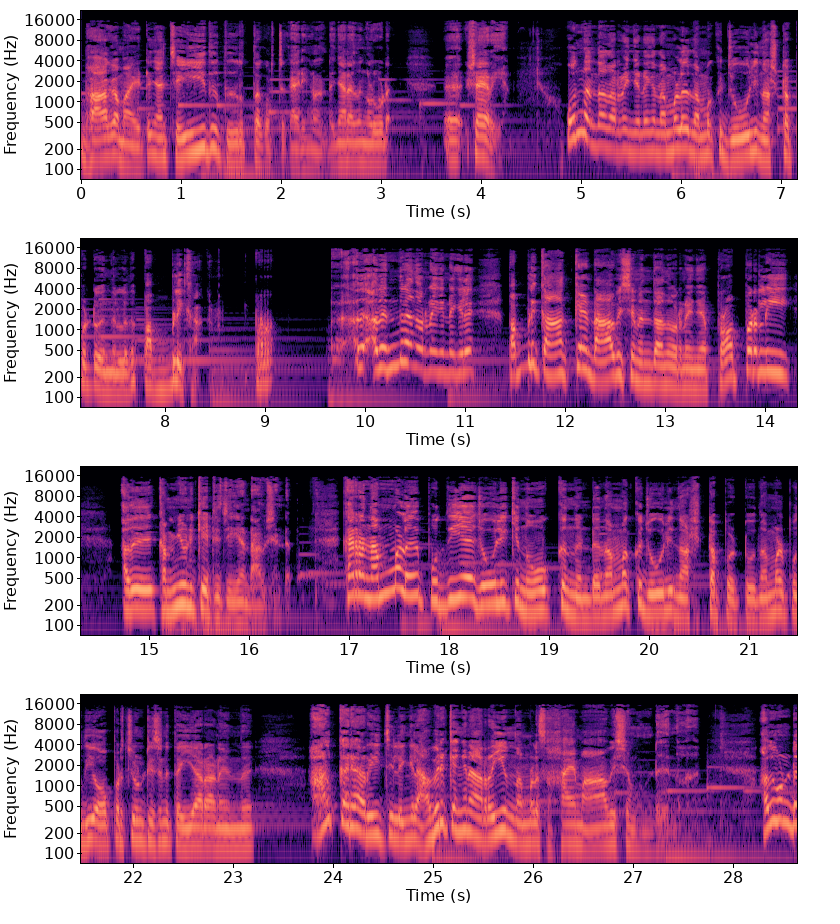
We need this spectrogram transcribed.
ഭാഗമായിട്ട് ഞാൻ ചെയ്ത് തീർത്ത കുറച്ച് കാര്യങ്ങളുണ്ട്. ഞാനത് നിങ്ങളോട് ഷെയർ ചെയ്യാം. ഒന്ന് എന്താന്ന് പറഞ്ഞു കഴിഞ്ഞിട്ടുണ്ടെങ്കിൽ നമ്മൾ നമുക്ക് ജോലി നഷ്ടപ്പെട്ടു എന്നുള്ളത് പബ്ലിക് ആക്കണം. അത് അതെന്തിനാന്ന് പറഞ്ഞു കഴിഞ്ഞിട്ടുണ്ടെങ്കിൽ പബ്ലിക് ആക്കേണ്ട ആവശ്യം എന്താന്ന് പറഞ്ഞു കഴിഞ്ഞാൽ പ്രോപ്പർലി അത് കമ്മ്യൂണിക്കേറ്റ് ചെയ്യേണ്ട ആവശ്യമുണ്ട്. കാരണം നമ്മൾ പുതിയ ജോലിക്ക് നോക്കുന്നുണ്ട് നമുക്ക് ജോലി നഷ്ടപ്പെട്ടു നമ്മൾ പുതിയ ഓപ്പർച്യൂണിറ്റീസിന് തയ്യാറാണ് എന്ന് ആൾക്കാരെ അറിയിച്ചില്ലെങ്കിൽ അവർക്ക് എങ്ങനെ അറിയും നമ്മൾ സഹായം ആവശ്യമുണ്ട് എന്നുള്ളത്? അതുകൊണ്ട്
